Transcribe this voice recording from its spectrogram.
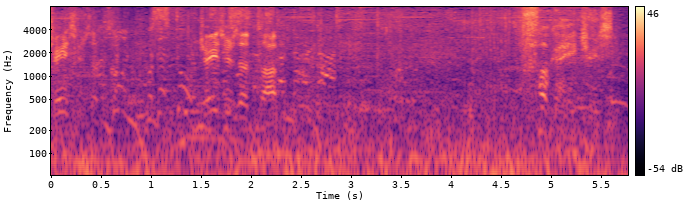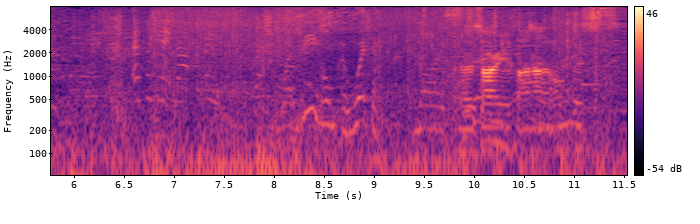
Tracer's up top. Tracer's up top. Fuck, I hate Tracer. Zarya's on on ult. There,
